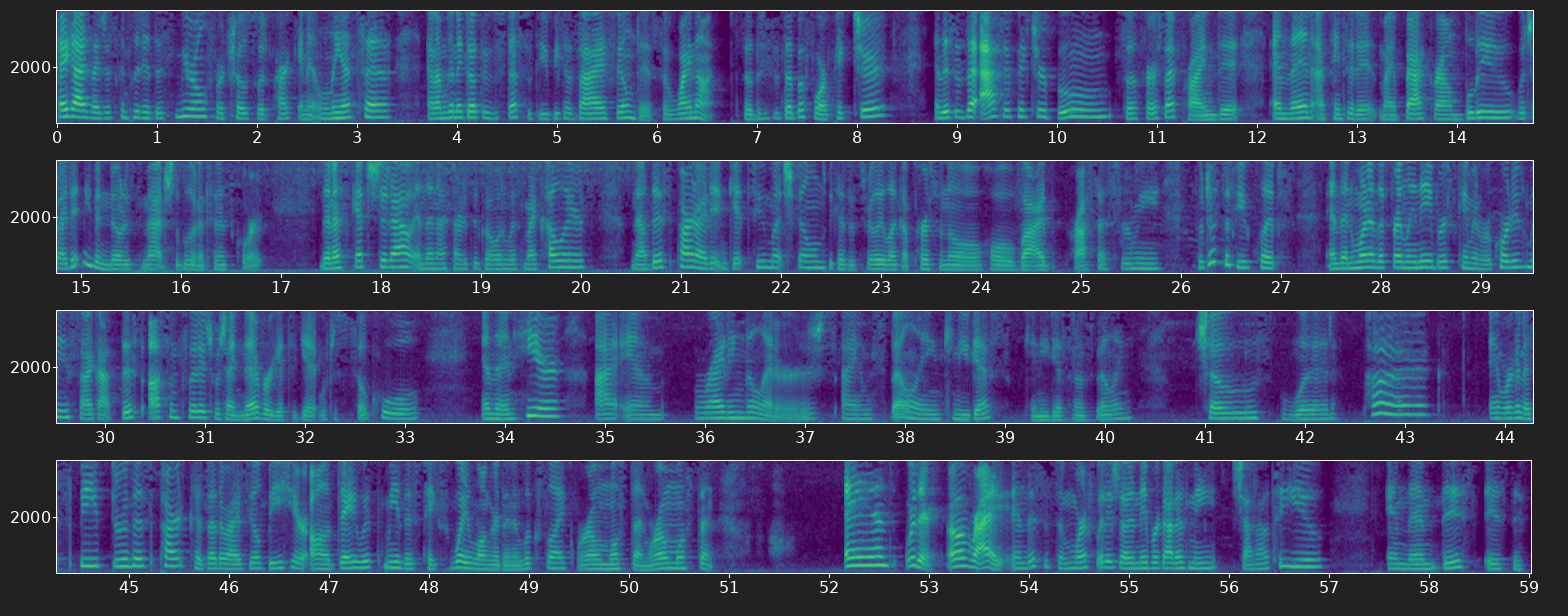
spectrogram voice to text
Hey guys, I just completed this mural for Chosewood Park in Atlanta, and I'm going to go through the steps with you because I filmed it, so why not? So this is the before picture, and this is the after picture, boom. So first I primed it, and then I painted it my background blue, which I didn't even notice matched the blue on a tennis court. Then I sketched it out, and then I started to go in with my colors. Now this part I didn't get too much filmed because it's really like a personal whole vibe process for me. So just a few clips and then one of the friendly neighbors came and recorded me so I got this awesome footage which I never get to get which is so cool. And then here I am writing the letters. I am spelling, can you guess? Can you guess what I'm spelling? Chosewood Park. And we're going to speed through this part because otherwise you'll be here all day with me. This takes way longer than it looks like. We're almost done. We're almost done. And we're there. All right. And this is some more footage that a neighbor got of me. Shout out to you. And then this is the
